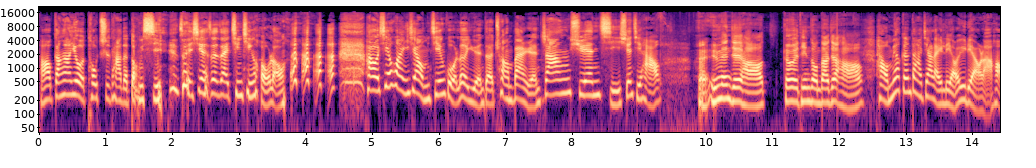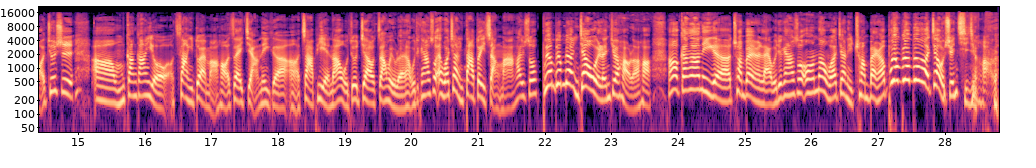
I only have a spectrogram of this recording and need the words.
然后刚刚又偷吃他的东西，所以现在正在清清喉咙。好，先欢迎一下我们坚果乐园的创办人张轩琪，轩琪好。哎，云芬姐好。各位听众，大家好。好，我们要跟大家来聊一聊啦。哈，就是啊、我们刚刚有上一段嘛，哈，在讲那个呃诈骗，然后我就叫张伟伦，我就跟他说，哎，我要叫你大队长嘛，他就说不用不用不用，你叫我伟伦就好了哈。然后刚刚那个创办人来，我就跟他说，哦，那我要叫你创办，然后不用不用不用，叫我轩奇就好了。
